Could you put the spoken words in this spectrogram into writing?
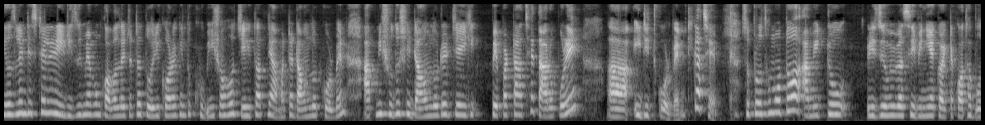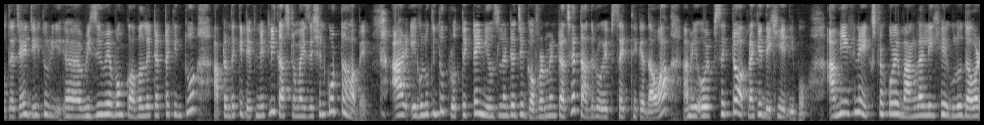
নিউজিল্যান্ড স্টাইলের এই রিজিউমি এবং কভার লেটারটা তৈরি করা কিন্তু খুবই সহজ। যেহেতু আপনি আমারটা ডাউনলোড করবেন, আপনি শুধু সেই ডাউনলোডের যেই পেপারটা আছে তার উপরে এডিট করবেন, ঠিক আছে? সো প্রথমত আমি একটু রিজিউমে বা সিভি নিয়ে কয়েকটা কথা বলতে চাই। যেহেতু রিজিউমে এবং কভার লেটারটা কিন্তু আপনাদেরকে ডেফিনেটলি কাস্টমাইজেশন করতে হবে। আর এগুলো কিন্তু প্রত্যেকটাই নিউজিল্যান্ডের যে গভর্নমেন্ট আছে, তাদের ওয়েবসাইট থেকে দেওয়া। আমি ওয়েবসাইটটাও আপনাকে দেখিয়ে দিব। আমি এখানে এক্সট্রা করে বাংলা লিখে এগুলো দেওয়ার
